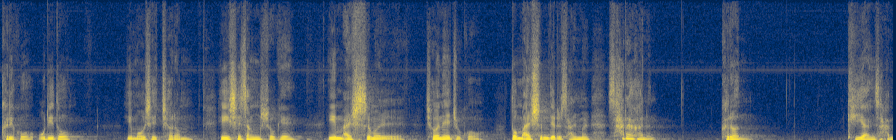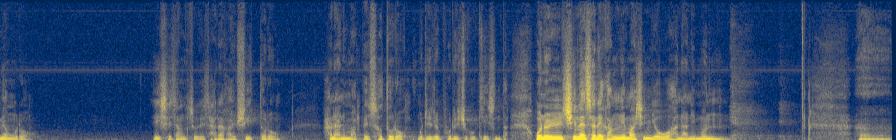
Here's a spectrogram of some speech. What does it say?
그리고 우리도 이 모세처럼 이 세상 속에 이 말씀을 전해주고 또 말씀대로 삶을 살아가는 그런 귀한 사명으로 이 세상 속에 살아갈 수 있도록 하나님 앞에 서도록 우리를 부르시고 계신다. 오늘 시내산에 강림하신 여호와 하나님은 어,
